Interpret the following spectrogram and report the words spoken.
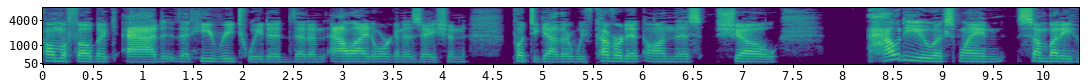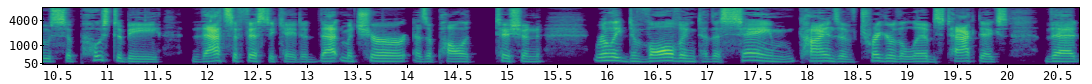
homophobic ad that he retweeted that an allied organization put together. We've covered it on this show. How do you explain somebody who's supposed to be that sophisticated, that mature as a politician, really devolving to the same kinds of trigger the libs tactics that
